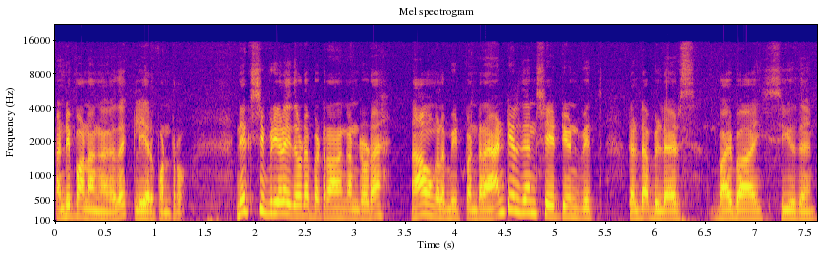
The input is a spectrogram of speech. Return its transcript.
கண்டிப்பாக நாங்கள் அதை கிளியர் பண்ணுறோம் நெக்ஸ்ட் வீடியோவில் இதோட பெட்டரான கண்டோட நான் உங்களை மீட் பண்ணுறேன் until then stay tuned with Delta Builders bye bye see you then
